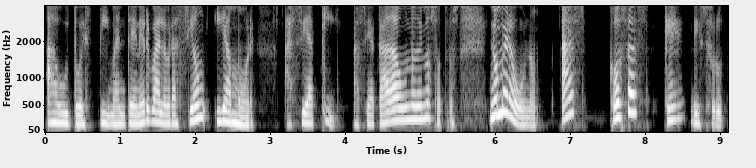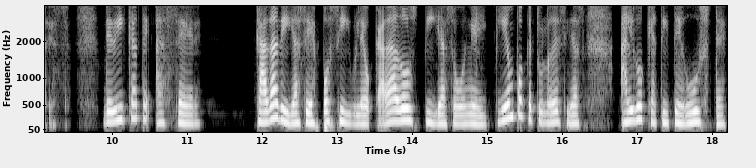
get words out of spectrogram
autoestima, en tener valoración y amor hacia ti, hacia cada uno de nosotros? Número uno, haz cosas que disfrutes. Dedícate a hacer cada día, si es posible, o cada dos días, o en el tiempo que tú lo decidas, algo que a ti te guste,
